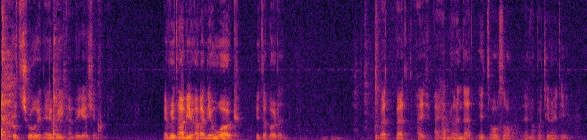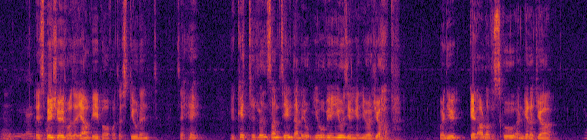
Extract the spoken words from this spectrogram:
it's true in every congregation. Every time you have a new work, it's a burden. But, but I, I have learned that it's also an opportunity, agree. especially for the young people, for the students. Say, hey, you get to learn something that you, you will be using in your job. When you get out of school and get a job, Yeah.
